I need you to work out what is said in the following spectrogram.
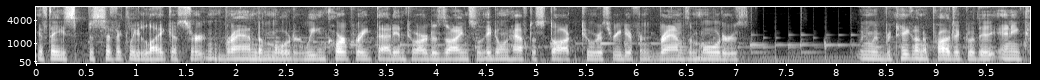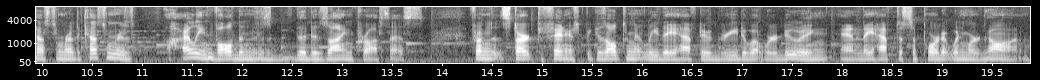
If they specifically like a certain brand of motor, we incorporate that into our design so they don't have to stock two or three different brands of motors. When we take on a project with any customer, the customer is highly involved in the design process from the start to finish because ultimately they have to agree to what we're doing and they have to support it when we're gone.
